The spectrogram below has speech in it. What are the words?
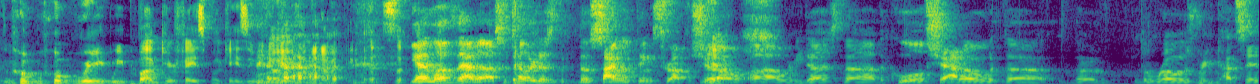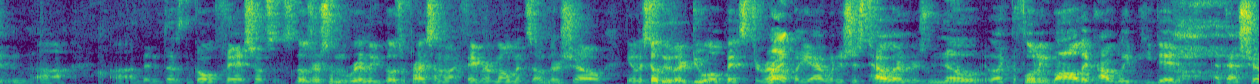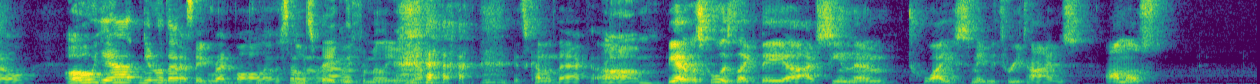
We we bug your Facebook, Casey. We know you're coming to Vegas. Yeah, I love that. Uh, so Teller does the, those silent things throughout the show, Yeah. uh, where he does the the cool shadow with the the the rose where he Mm-hmm. cuts it, and uh, uh, then does the goldfish. So it's, it's- those are some really those are probably some of my favorite moments of their show. You know, they still do their duo bits throughout, Mm-hmm. Right. but yeah, when it's just Teller, there's no like the floating ball. They probably he did at that show. Oh yeah, you know that's that big red ball that was sounds floating vaguely around. familiar. Yeah. it's coming back. Um, Um, but yeah, what's cool is like they uh, I've seen them twice, maybe three times, almost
